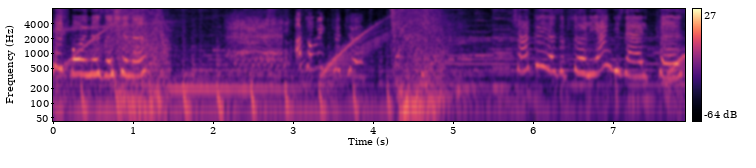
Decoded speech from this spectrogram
Tek boynuz ışını. Atomik kötü. Şarkı yazıp söyleyen güzel kız.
